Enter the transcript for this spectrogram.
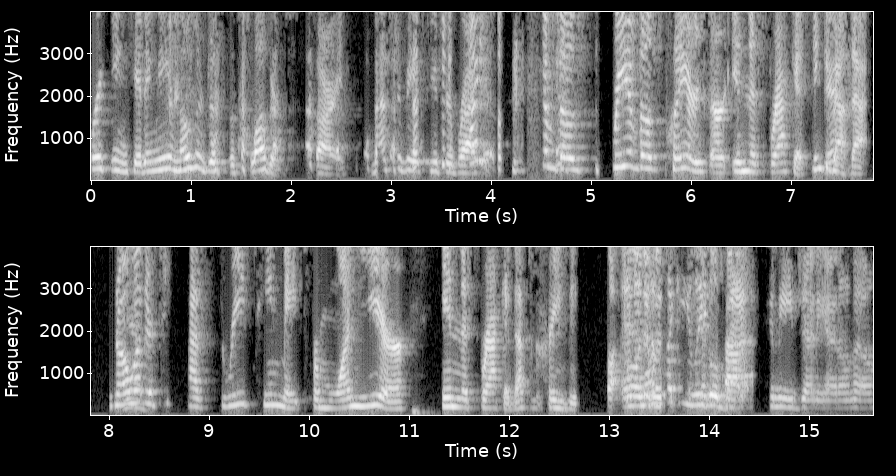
freaking kidding me? And those are just the sluggers. Sorry. That should be a future bracket. Three of those three of those players are in this bracket. Think Yes. about that. No Yeah. other team has three teammates from one year in this bracket. That's crazy. Well, and Well, it was like illegal think bat to me, Jenny. I don't know.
